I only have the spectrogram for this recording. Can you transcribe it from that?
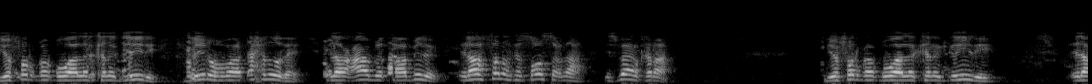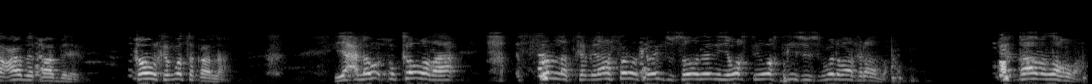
يفرق kala geeyri بينهما dhaxdooda ila caam qaabil ila sanadka soo socda isbaan qara يفرق قوالا كالقيري إلى عام قابلة قولك متقال الله يعني لو حكوضا صلت كم لا صلت كبيرا صلت كبيرا وقت وقت يسوس من واخر الله إقام اللهم.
